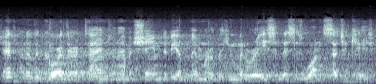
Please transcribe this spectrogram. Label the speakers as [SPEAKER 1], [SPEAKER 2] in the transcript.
[SPEAKER 1] Gentlemen of the court, there are times when I'm ashamed to be a member of the human race, and this is one such occasion.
